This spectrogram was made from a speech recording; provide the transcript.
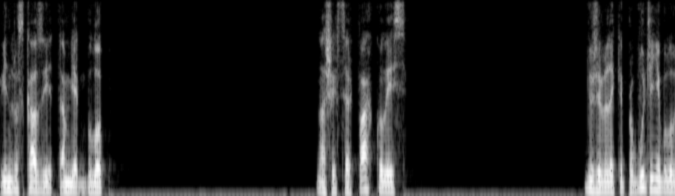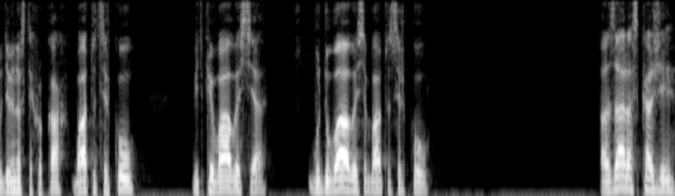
Він розказує там, як було в наших церквах колись. Дуже велике пробудження було в 90-х роках. Багато церков відкривалося, будувалося багато церков. А зараз, каже,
